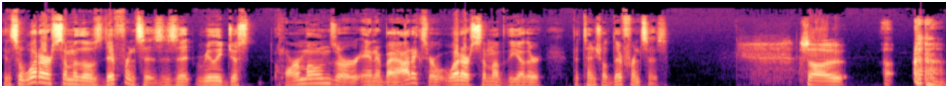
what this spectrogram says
And so, what are some of those differences? Is it really just hormones or antibiotics, or what are some of the other potential differences? So, uh,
